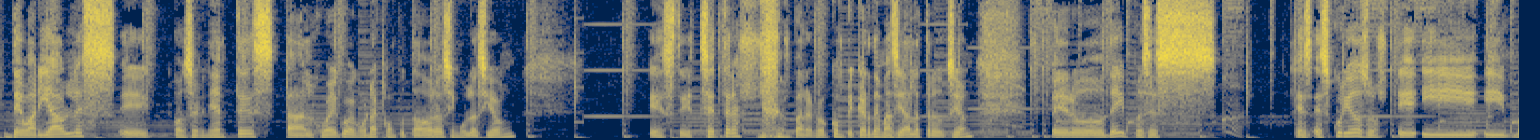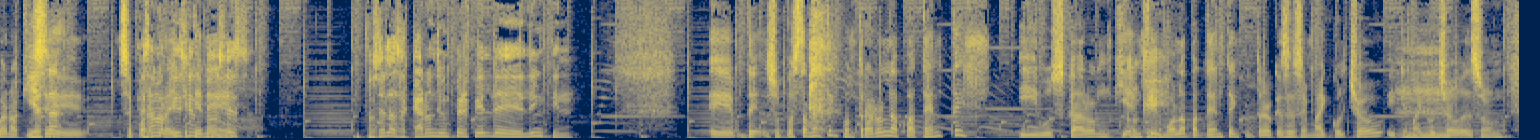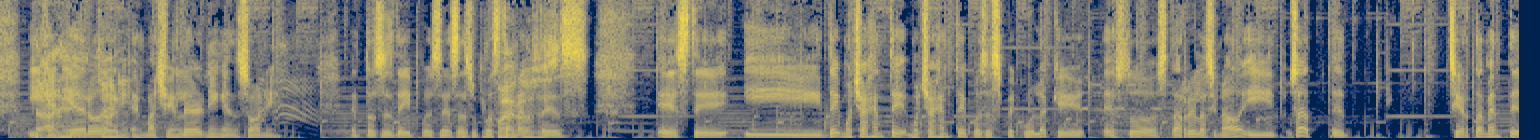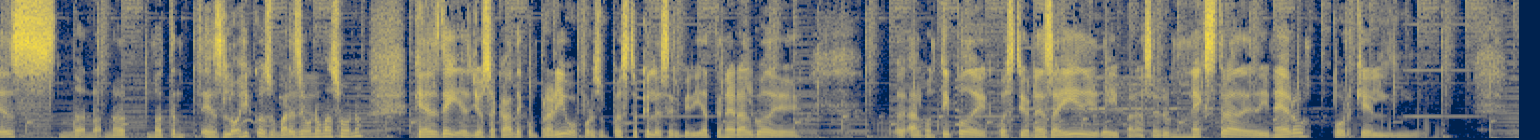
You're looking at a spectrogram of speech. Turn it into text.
de variables eh, concernientes al juego en una computadora o simulación este, etcétera, para no complicar demasiado la traducción. Pero de pues es, es, curioso. Eh, y, bueno, aquí se, se pone por ahí que tiene. Entonces, entonces la sacaron de un perfil de LinkedIn. Eh, supuestamente encontraron la patente y buscaron quién firmó la patente, encontraron que es ese Michael Cho y que Michael mm. Cho es un ingeniero en, Machine Learning en Sony. Entonces, de pues esa supuestamente es este y de mucha gente mucha gente pues especula que esto está relacionado y o sea eh, ciertamente es no, no, no, no es lógico sumar ese uno más uno que es de ellos acaban de comprar Ivo por supuesto que les serviría tener algo de eh, algún tipo de cuestiones ahí de, para hacer un extra de dinero porque el,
